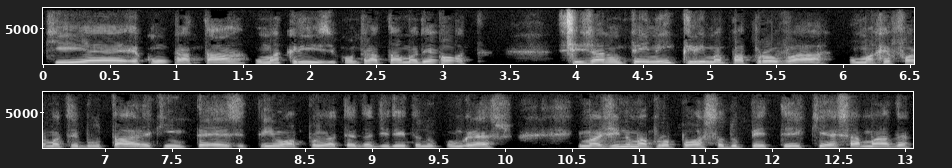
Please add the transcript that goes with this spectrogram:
que é, é contratar uma crise, contratar uma derrota. Se já não tem nem clima para aprovar uma reforma tributária que, em tese, tem o um apoio até da direita no Congresso, imagine uma proposta do PT que é chamada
